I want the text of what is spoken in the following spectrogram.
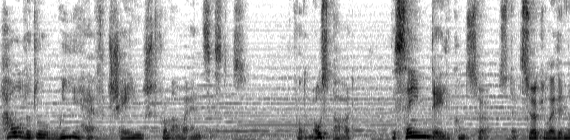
how little we have changed from our ancestors. For the most part, the same daily concerns that circulated in the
